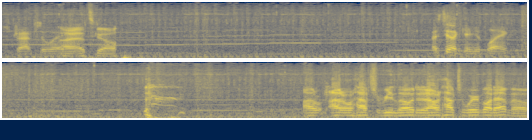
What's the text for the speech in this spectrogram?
Just drives away. Alright, let's go. I see that game you're playing. I don't, I don't have to reload and I don't have to worry about ammo.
